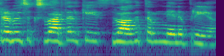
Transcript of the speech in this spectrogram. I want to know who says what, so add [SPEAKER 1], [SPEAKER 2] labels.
[SPEAKER 1] Triple six వార్తలకి స్వాగతం నేను ప్రియ.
